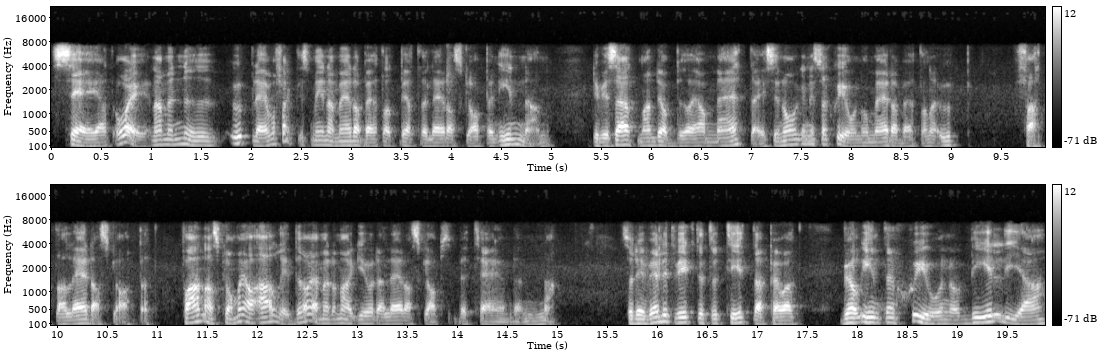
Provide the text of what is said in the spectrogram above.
se att oj, nej men nu upplever faktiskt mina medarbetare ett bättre ledarskap än innan. Det vill säga att man då börjar mäta i sin organisation hur medarbetarna uppfattar ledarskapet. För annars kommer jag aldrig börja med de här goda ledarskapsbeteendena. Så det är väldigt viktigt att titta på att vår intention och vilja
